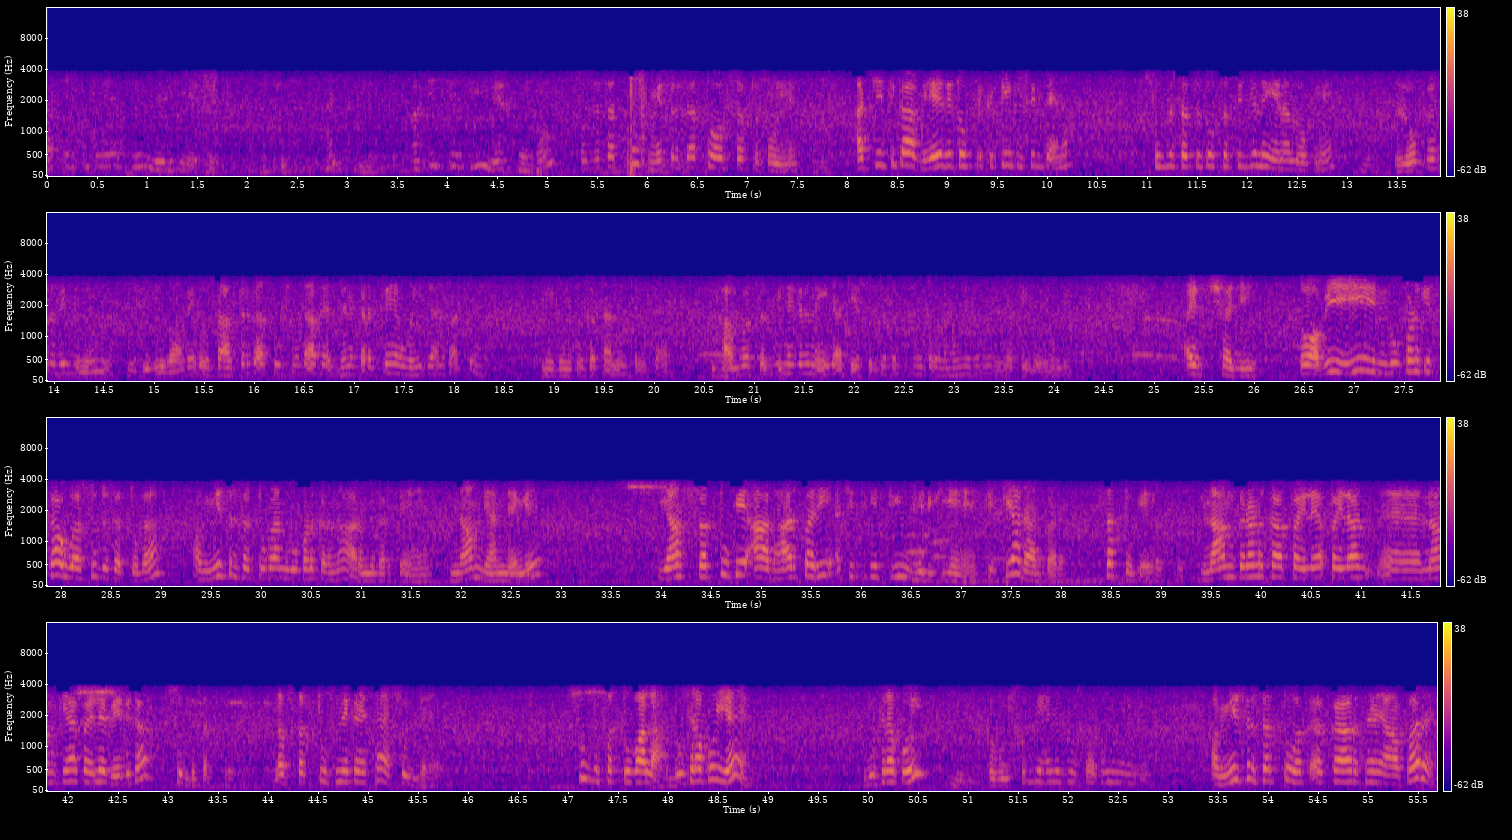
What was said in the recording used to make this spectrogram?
के तीन भेद थे शुद्ध सत्य मित्र सत्य और सत्य शून्य अचित का भेद तो प्रकृति प्रसिद्ध है ना शुद्ध सत्य तो प्रसिद्ध नहीं है ना लोक में लोक में प्रसिद्ध नहीं है सीधी बात है तो शास्त्र का सूक्ष्मता से अध्ययन करते हैं वही जान पाते हैं नहीं तो उनको पता नहीं चलता है भागवत तक भी नज़र नहीं जाती है शुद्ध सत्य तो नाम नज़र नहीं जाती लोगों की अच्छा जी तो अभी निरूपण किसका हुआ शुद्ध सत्व का अब मिश्र सत्व का निरूपण करना आरंभ करते हैं। नाम ध्यान देंगे। यहाँ सत्व के आधार पर ही अचित के तीन भेद किए हैं। किसके आधार पर? सत्व के। नामकरण का पहले, पहला नाम क्या पहले वेद का? शुद्ध सत्व मतलब सत्व उसमें कैसा है? शुद्ध है। शुद्ध सत्व वाला। दूसरा कोई है? दूसरा कोई? तो शुद्ध है दूसरा कोई नहीं है। और मिश्र सत्व का अर्थ है यहाँ पर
